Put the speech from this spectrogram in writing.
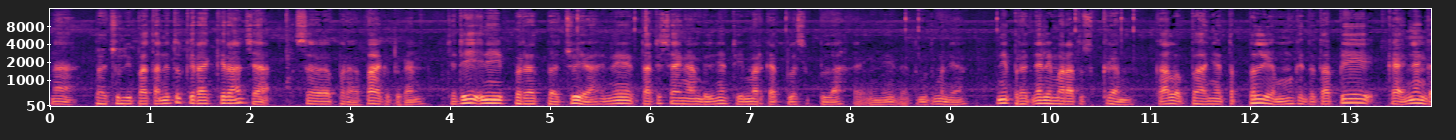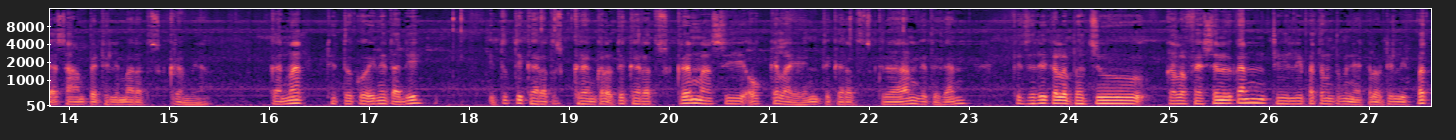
Nah baju lipatan itu kira-kira aja seberapa gitu kan? Jadi ini berat baju ya ini tadi saya ngambilnya di marketplace sebelah kayak ini teman-teman ya ini beratnya 500 gram. Kalau bahannya tebel ya mungkin tetapi kayaknya nggak sampai di 500 gram ya. Karena di toko ini tadi itu 300 gram. Kalau 300 gram masih oke okay lah ya ini 300 gram gitu kan. Jadi kalau baju kalau fashion itu kan dilipat teman-teman ya. Kalau dilipat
